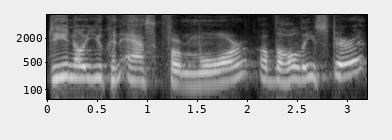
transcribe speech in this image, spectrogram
do you know you can ask for more of the Holy Spirit?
